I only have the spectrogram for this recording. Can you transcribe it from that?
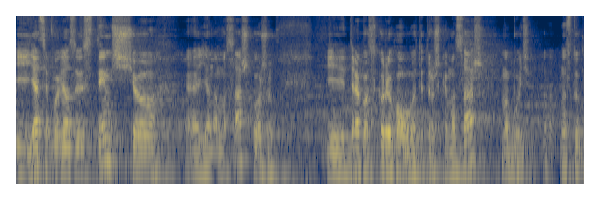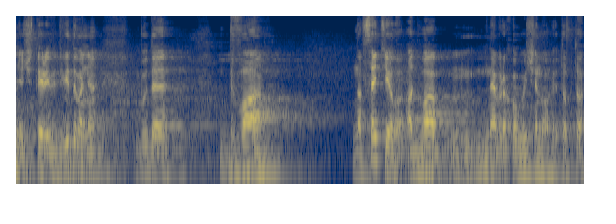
І я це пов'язую з тим, що е, я на масаж ходжу, і треба скориговувати трошки масаж. Мабуть, наступні 4 відвідування буде два на все тіло, а два не враховуючи ноги. Тобто,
